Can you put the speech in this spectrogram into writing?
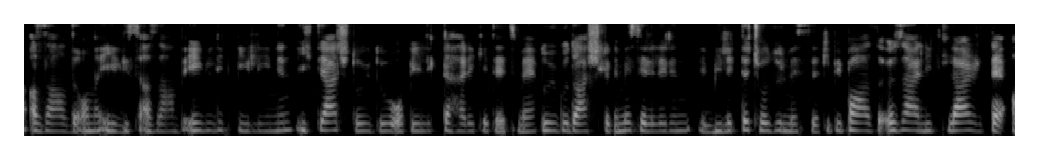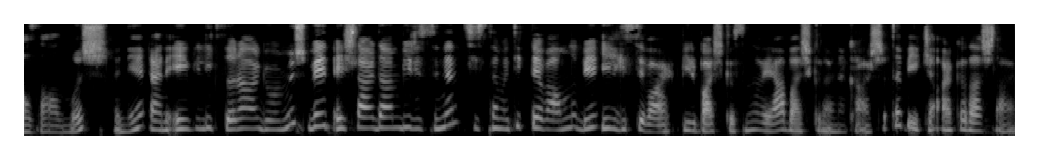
paylaşımı azaldı, ona ilgisi azaldı. Evlilik birliğinin ihtiyaç duyduğu o birlikte hareket etme, duygudaşlık, meselelerin birlikte çözülmesi gibi bazı özellikler de azalmış. Hani yani evlilik zarar görmüş ve eşlerden birisinin sistematik devamlı bir ilgisi var bir başkasına veya başkalarına karşı. Tabii ki arkadaşlar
